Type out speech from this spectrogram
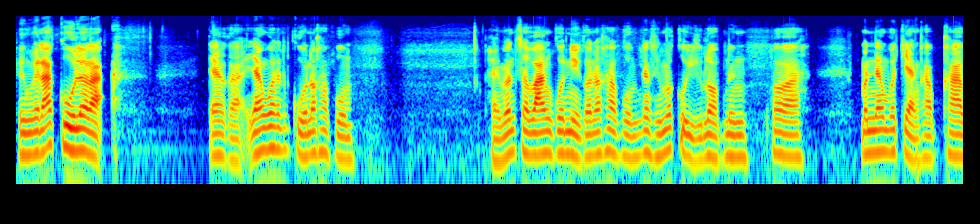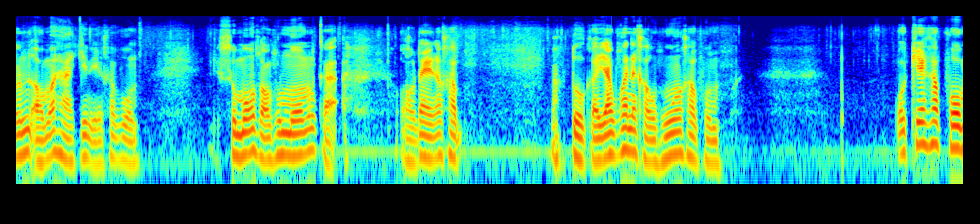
ถึงเวลากูแล้วล่ะแต่กะยังว่าทันกูเนาะครับผม ให้มันสว่างกว่านี้ก่อนนะครับ ผมจังสิมากูอีกรอบหนึงเพราะว่ามันยังบ่แจ้งครับคามันออกมาหากินอีกครับ ผมอีกชั่วโมงสองชั่วโมงมันก็ออกได้นะครับปักตัวก็ยังพันในเขาหัวครับ ผม โอเคครับผม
